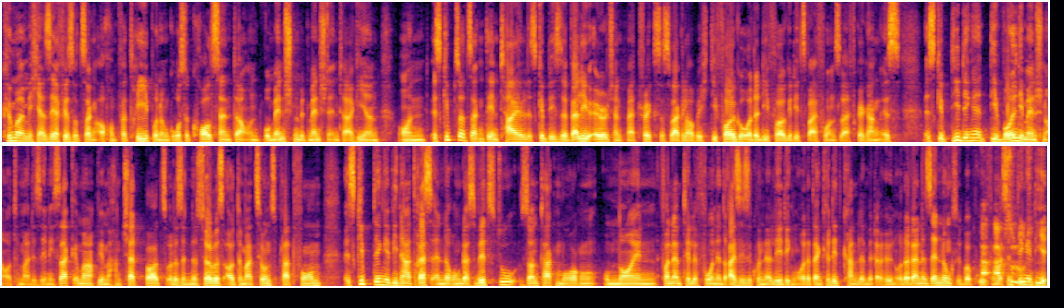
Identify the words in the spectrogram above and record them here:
kümmere mich ja sehr viel sozusagen auch um Vertrieb und um große Callcenter und wo Menschen mit Menschen interagieren agieren. Und es gibt sozusagen den Teil, es gibt diese Value Irritant Metrics, das war, glaube ich, die Folge oder die Folge, die zwei vor uns live gegangen ist. Es gibt die Dinge, die wollen die Menschen automatisieren. Ich sage immer, wir machen Chatbots oder sind eine Service-Automationsplattform. Es gibt Dinge wie eine Adressänderung, das willst du Sonntagmorgen um neun von deinem Telefon in 30 Sekunden erledigen oder dein Kreditkartenlimit erhöhen oder deine Sendungsüberprüfung. Ja, das sind Dinge, die,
